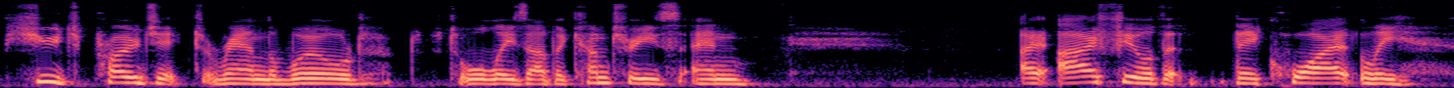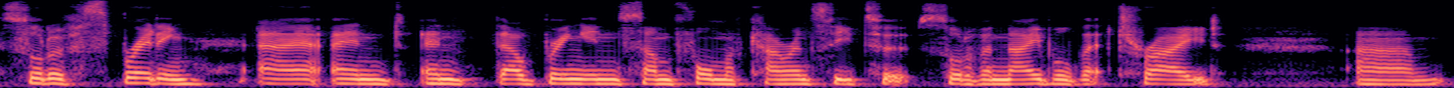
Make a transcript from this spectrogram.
huge project around the world to all these other countries. And I, I feel that they're quietly sort of spreading uh, and, and they'll bring in some form of currency to sort of enable that trade. Um,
